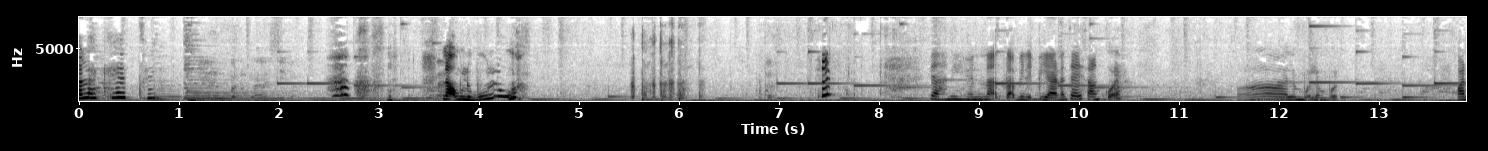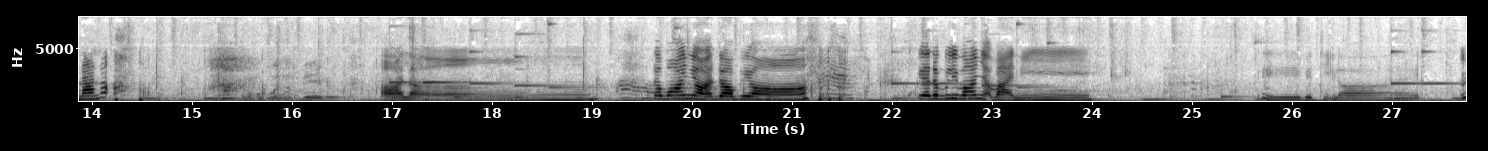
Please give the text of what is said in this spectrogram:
Alah kereta. Nak bulu-bulu. Ya ni nak tak bilik pian nanti saya sangkut eh. Wah, lembut-lembut. Mana anak? Alah. Dah banyak dah Pia. Pia dah beli banyak bani. Eh, gedik lah.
